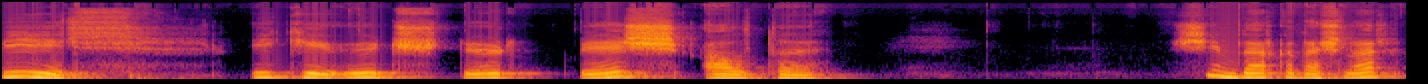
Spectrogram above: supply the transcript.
1, 2, 3, 4, 5, 6. Şimdi arkadaşlar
